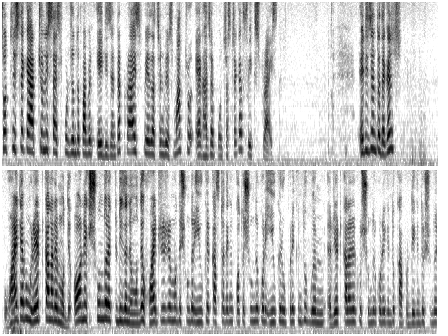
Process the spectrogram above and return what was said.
ছত্রিশ থেকে আটচল্লিশ সাইজ পর্যন্ত পাবেন এই ডিজাইনটা। প্রাইস পেয়ে যাচ্ছেন বেশ মাত্র এক হাজার পঞ্চাশ টাকা ফিক্সড প্রাইস এই ডিজাইনটা দেখেন হোয়াইট এবং রেড কালারের মধ্যে, অনেক সুন্দর একটা ডিজাইনের মধ্যে, হোয়াইট রেডের মধ্যে সুন্দর ইউকের কাজটা দেখেন কত সুন্দর করে ইউকের উপরে কিন্তু রেড কালারের খুব সুন্দর করে কিন্তু কাপড় দিয়ে কিন্তু সুন্দর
